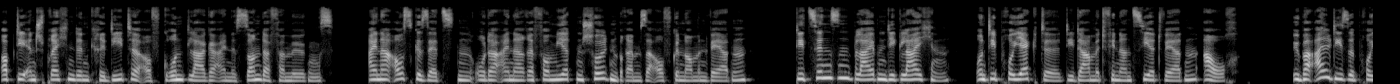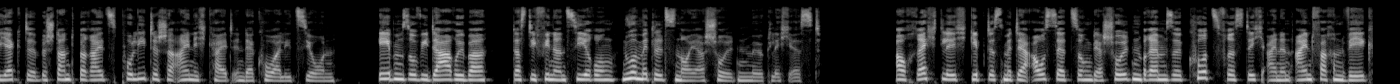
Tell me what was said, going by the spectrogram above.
ob die entsprechenden Kredite auf Grundlage eines Sondervermögens, einer ausgesetzten oder einer reformierten Schuldenbremse aufgenommen werden, die Zinsen bleiben die gleichen und die Projekte, die damit finanziert werden, auch. Über all diese Projekte bestand bereits politische Einigkeit in der Koalition, ebenso wie darüber, dass die Finanzierung nur mittels neuer Schulden möglich ist. Auch rechtlich gibt es mit der Aussetzung der Schuldenbremse kurzfristig einen einfachen Weg,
